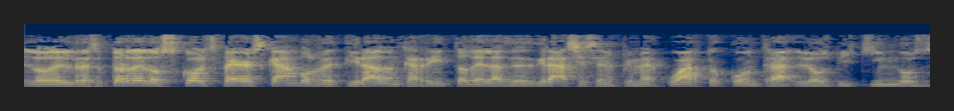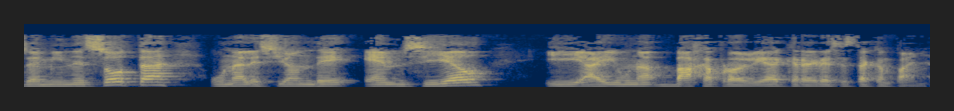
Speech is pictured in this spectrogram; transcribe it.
Lo del receptor de los Colts, Paris Campbell, retirado en carrito de las desgracias en el primer cuarto contra los vikingos de Minnesota, una lesión de MCL y hay una baja probabilidad de que regrese esta campaña.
